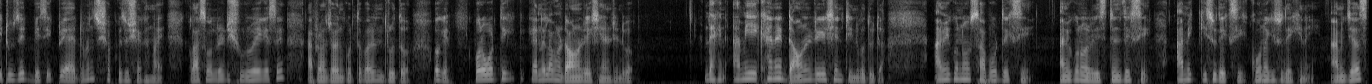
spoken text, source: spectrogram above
A to Z basic to advance সব কিছু শেখানো হয়। ক্লাস অলরেডি শুরু হয়ে গেছে, আপনারা জয়েন করতে পারেন দ্রুত। ওকে পরবর্তী ক্যান্ডেল আমরা ডাউন ডিরেকশন এন্ট্রি নেব। দেখেন, আমি এখানে ডাউন ডিরেকশন এন্ট্রি নেব দুইটা। আমি কোনো সাপোর্ট দেখছি আমি কোনো রেজিস্ট্যান্স দেখছি, আমি কিছু দেখছি, কোনো কিছু দেখি নাই। আমি জাস্ট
